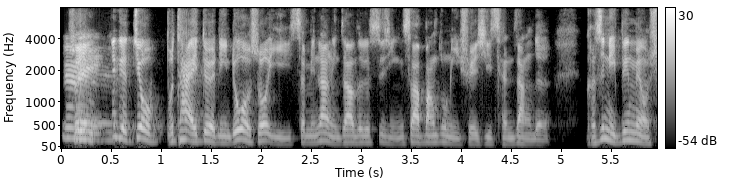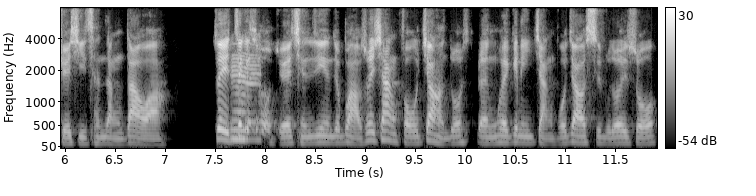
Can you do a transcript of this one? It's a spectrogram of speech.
所以嗯那个就不太对。你如果说以神明让你知道这个事情是要帮助你学习成长的，可是你并没有学习成长到啊，所以这个是嗯我觉得前世经验就不好。所以像佛教很多人会跟你讲，佛教的师傅都会说，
